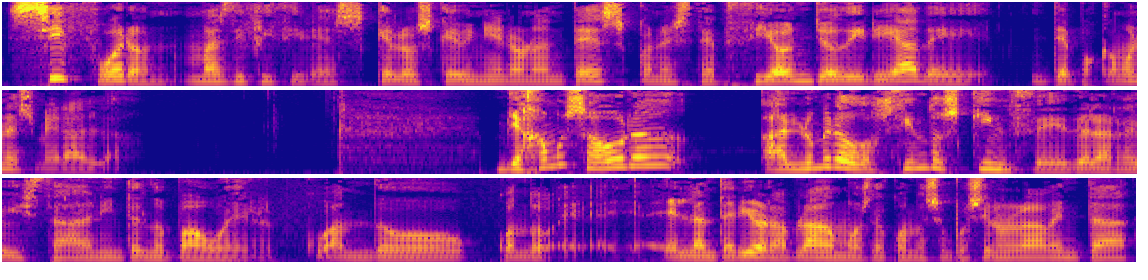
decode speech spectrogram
sí fueron más difíciles que los que vinieron antes, con excepción, yo diría, de, de Pokémon Esmeralda. Viajamos ahora al número 215 de la revista Nintendo Power, cuando, cuando eh, en la anterior hablábamos de cuando se pusieron a la venta,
